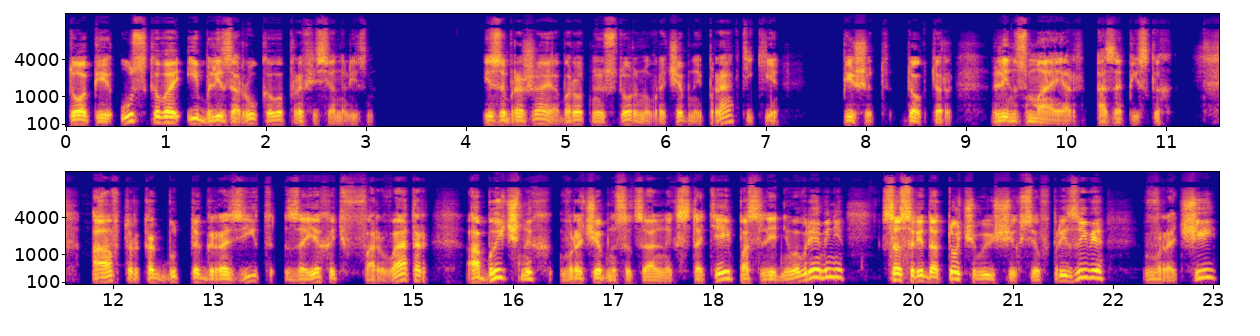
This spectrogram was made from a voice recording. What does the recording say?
топе узкого и близорукого профессионализма. Изображая оборотную сторону врачебной практики, пишет доктор Линзмайер о записках, автор как будто грозит заехать в фарватер обычных врачебно-социальных статей последнего времени, сосредоточивающихся в призыве «Врачи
